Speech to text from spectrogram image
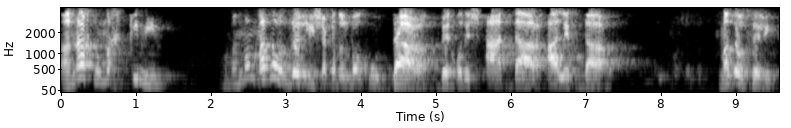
אנחנו מחכימים. מה זה עוזר לי שהקדוש ברוך הוא דר בחודש אדר, א' דר? מה זה עושה לי?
